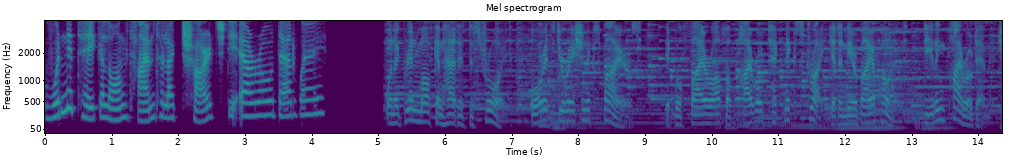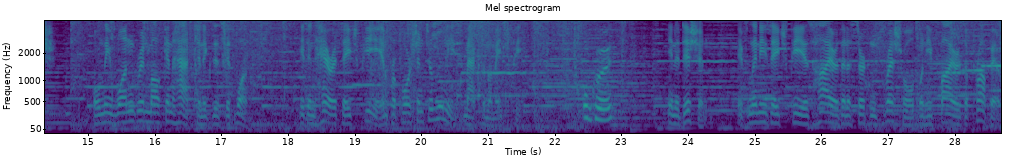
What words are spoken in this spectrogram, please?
wouldn't it take a long time to like charge the arrow that way? When a Grin Grimalkin hat is destroyed, or its duration expires, it will fire off a pyrotechnic strike at a nearby opponent, dealing pyro damage. Only one Grin Grimalkin hat can exist at once. It inherits HP in proportion to Lyney's maximum HP. Okay. In addition, if Lyney's HP is higher than a certain threshold when he fires a prop arrow,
